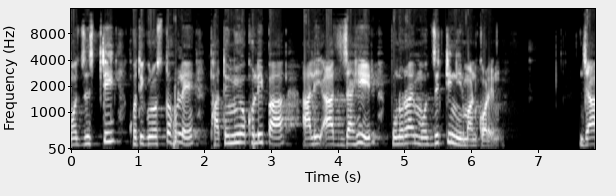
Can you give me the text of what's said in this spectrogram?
মসজিদটি ক্ষতিগ্রস্ত হলে ফাতিমীয় খলিফা আলী আজ জাহির পুনরায় মসজিদটি নির্মাণ করেন, যা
